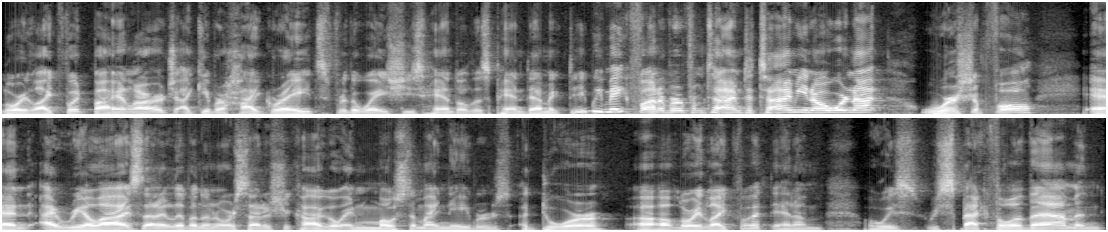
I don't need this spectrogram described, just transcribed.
Lori Lightfoot by and large. I give her high grades for the way she's handled this pandemic. We make fun of her from time to time. You know, we're not worshipful. And I realize that I live on the north side of Chicago, and most of my neighbors adore uh, Lori Lightfoot, and I'm always respectful of them. And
